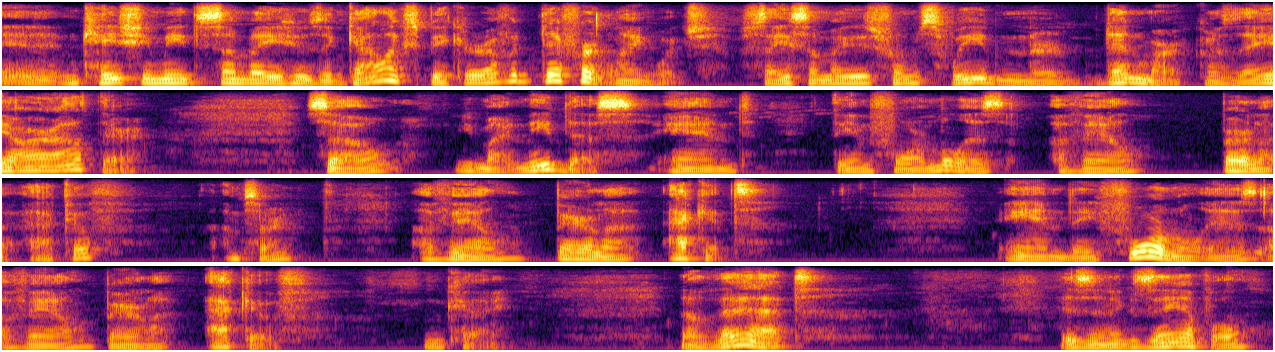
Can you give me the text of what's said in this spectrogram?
uh, in case you meet somebody who's a Gallic speaker of a different language, say somebody who's from Sweden or Denmark, because they are out there. So you might need this. And the informal is avail berla akif. I'm sorry, avail berla akit. And the formal is avail berla akiv. Okay. Now that is an example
